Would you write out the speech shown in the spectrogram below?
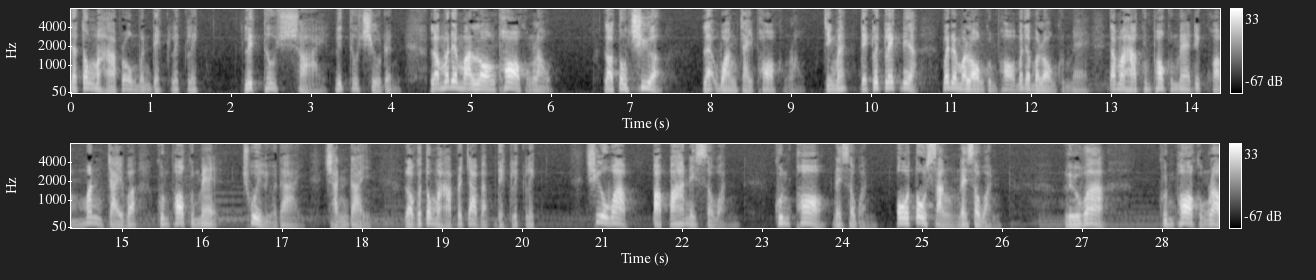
จะต้องมาหาพระองค์เหมือนเด็กเล็ก ๆ little child little children เราไม่ได้มาลองพ่อของเรา เราต้องเชื่อและวางใจพ่อของเรา จริงไหมเด็กเล็ก ๆ เนี่ยไม่ได้มาลองคุณพ่อไม่ได้มาลองคุณแม่ แต่มาหาคุณพ่อคุณแม่ด้วยความมั่นใจว่าคุณพ่อคุณแม่ช่วยเหลือได้ชั้นใด เราก็ต้องมาหาพระเจ้าแบบเด็กเล็ก ๆ เชื่อว่าป้าป้าในสวรรค์ คุณพ่อในสวรรค์ โอโต้สั่งในสวรรค์ หรือว่าคุณพ่อของเรา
